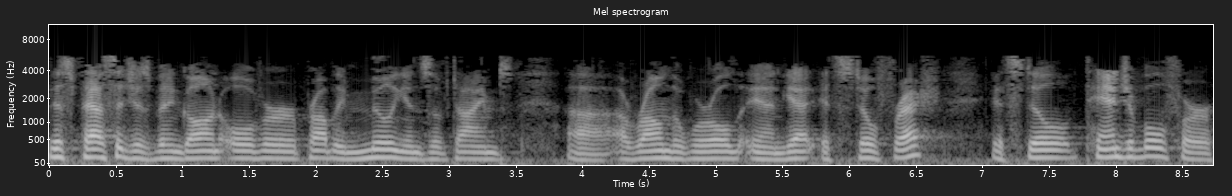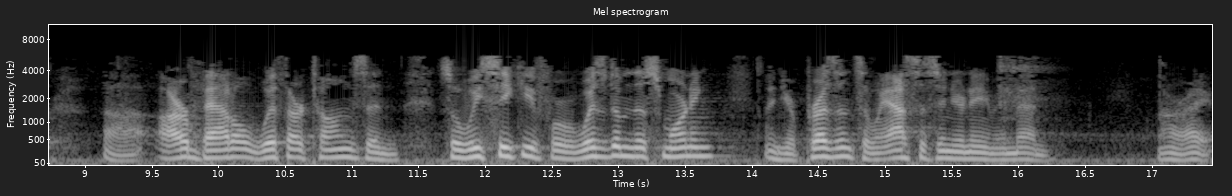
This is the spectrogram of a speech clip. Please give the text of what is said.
this passage has been gone over probably millions of times uh, around the world, and yet it's still fresh. It's still tangible for uh, our battle with our tongues. And so we seek you for wisdom this morning and your presence, and we ask this in your name. Amen. All right.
